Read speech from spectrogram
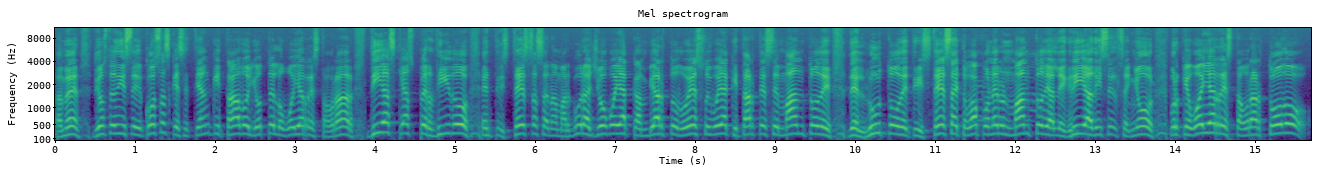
Amén. Dios te dice, cosas que se te han quitado, yo te lo voy a restaurar. Días que has perdido en tristezas, en amargura, yo voy a cambiar todo eso y voy a quitarte ese manto de, de luto, de tristeza y te voy a poner un manto de alegría, dice el Señor, porque voy a restaurar todo.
